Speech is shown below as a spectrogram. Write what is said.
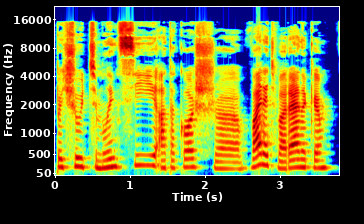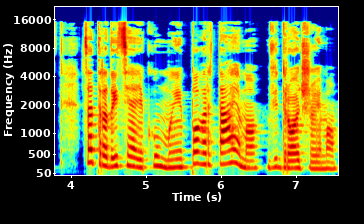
печуть млинці, а також е, варять вареники. Це традиція, яку ми повертаємо, відроджуємо.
